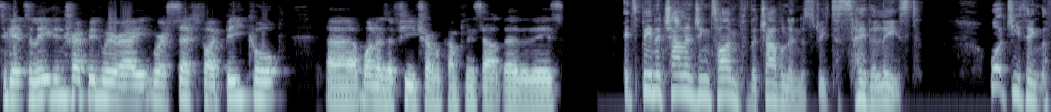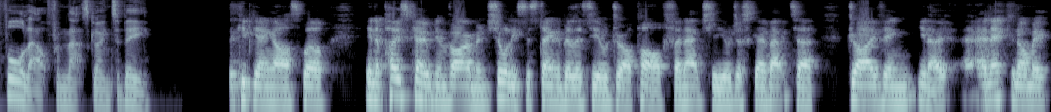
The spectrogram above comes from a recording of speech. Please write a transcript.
to get to lead Intrepid. We're a we're a certified B Corp, uh, one of the few travel companies out there that is. It's been a challenging time for the travel industry, to say the least. What do you think the fallout from that's going to be? I keep getting asked, well, in a post-COVID environment, surely sustainability will drop off, and actually you'll just go back to driving, you know, an economic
